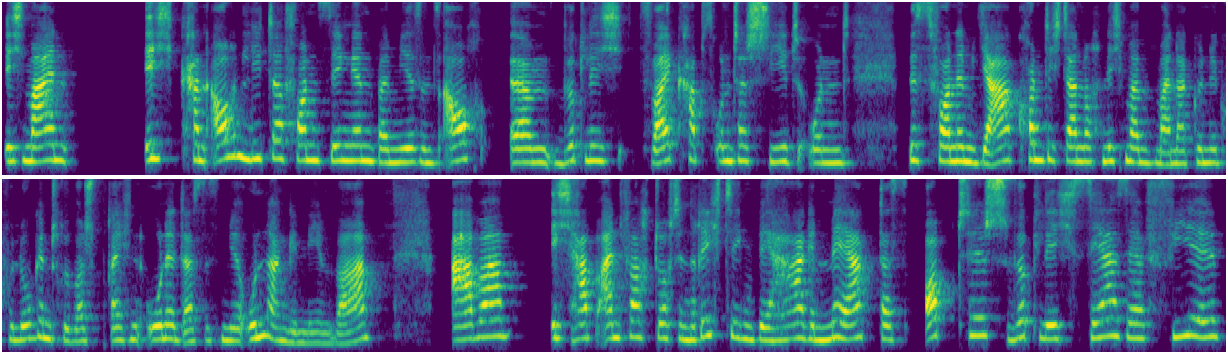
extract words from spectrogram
Ich meine, ich kann auch ein Lied davon singen. Bei mir sind es auch ähm, wirklich zwei Cups Unterschied. Und bis vor einem Jahr konnte ich dann noch nicht mal mit meiner Gynäkologin drüber sprechen, ohne dass es mir unangenehm war. Aber ich habe einfach durch den richtigen BH gemerkt, dass optisch wirklich sehr, sehr viel,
